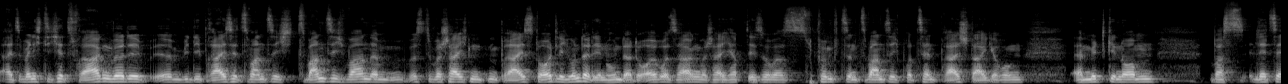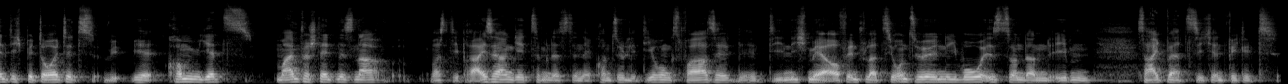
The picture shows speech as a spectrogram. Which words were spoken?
also wenn ich dich jetzt fragen würde, äh, wie die Preise 2020 waren, dann wirst du wahrscheinlich einen Preis deutlich unter den 100 Euro sagen. Wahrscheinlich habt ihr sowas 15, 20 Prozent Preissteigerung äh, mitgenommen, was letztendlich bedeutet, wir kommen jetzt meinem Verständnis nach, was die Preise angeht, zumindest in der Konsolidierungsphase, die nicht mehr auf Inflationshöhenniveau ist, sondern eben seitwärts sich entwickelt.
